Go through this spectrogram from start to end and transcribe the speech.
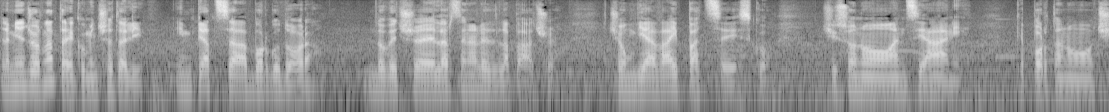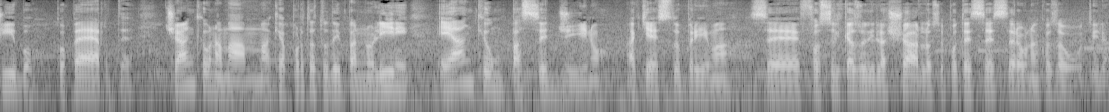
La mia giornata è cominciata lì, in piazza Borgodora, dove c'è l'Arsenale della Pace. C'è un via vai pazzesco, ci sono anziani, che portano cibo, coperte, c'è anche una mamma che ha portato dei pannolini e anche un passeggino. Ha chiesto prima se fosse il caso di lasciarlo, se potesse essere una cosa utile.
